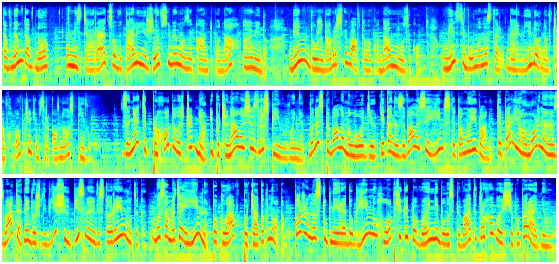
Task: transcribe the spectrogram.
давним-давно у місті Арецу в Італії жив собі музикант Монах Гавідо. Він дуже добре співав та викладав музику. У місті був монастир, де Гавідо навчав хлопчиків церковного співу. Заняття проходили щодня і починалося з розпівування. Вони співали мелодію, яка називалася Гімн Святому Івану. Тепер його можна назвати найважливішою піснею в історії музики, бо саме цей гімн поклав початок нотам. Кожен наступний рядок гімну хлопчики повинні були співати трохи вище попереднього.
